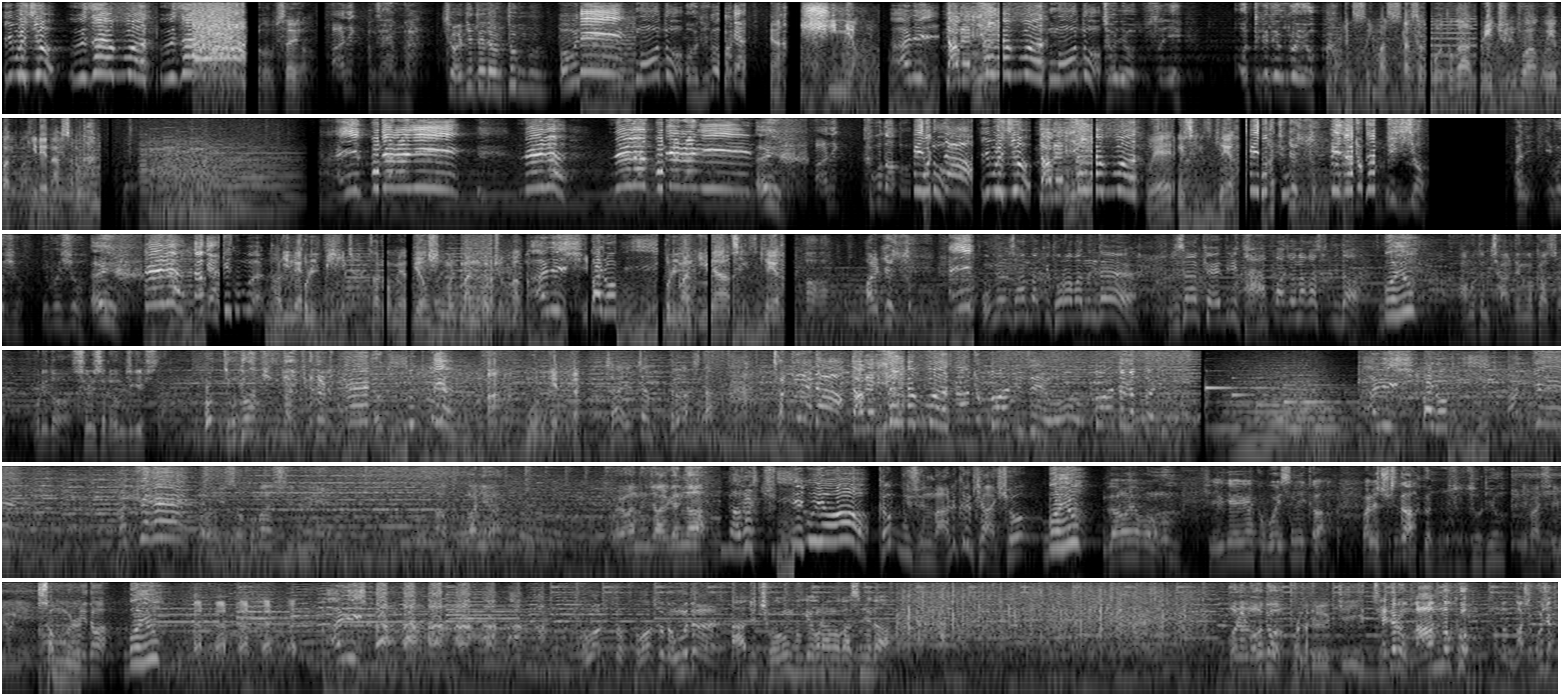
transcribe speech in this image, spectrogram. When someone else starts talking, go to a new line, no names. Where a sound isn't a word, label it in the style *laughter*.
이보시오 의사 양반 의사 없어요.
아니 의사 양반 저기 대장 동무 어머니 모두 어디가
야, 시명.
아니 남성 양반 모두 전혀 없으니 어떻게 된 거요?
크리스마스라서 모두가 외출과 외박길에 나섰다.
아니 뽀자라니 내가 내가 뽀자라니 아휴 그보다도 삐다! 이보시오. 남의 이상 양반
왜이 새끼야?
삐 죽겠어. 삐다! 삐시오. 아니 이보시오. 이보시오. 에휴. 내가 나겠구만.
어린애 불피자 더러우면 병심을 만들어주마.
아니 씨발로
불만 이냐 새끼야.
아 알겠어. 아니
오면서 한 바퀴 돌아봤는데 이상하게 애들이 다 빠져나갔습니다.
뭐요?
아무튼 잘 된 것 같소. 우리도 슬슬 움직입시다.
뭐 김도환 김도환 패들 여기 뭐야
아, 모르겠다.
자 일단 들어갑시다.
전기다 남의 이상 양반 나좀 도와주세요 도와달란 말이오 아니 씨발로 안돼 안돼
있었구만 시명이. 나 도관이야. 왜 왔는지 알겠나?
나를 죽이고요
그 무슨 말을 그렇게 하시오?
뭐요?
이간호 여보 길게 얘기할 거 뭐 있습니까? 빨리 주시다
그건 무슨 소리야?
이봐 시명이 선물이다.
뭐요? *laughs* 아니
고맙소 고맙소 동무들.
아주 좋은 구경을 한 것 같습니다.
오늘 모두 우리들끼리 제대로 마음 놓고 한번 마셔보자.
